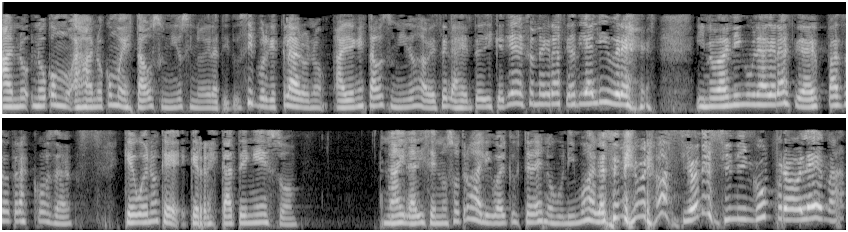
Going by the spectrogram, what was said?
Ah, no, no como, ajá, no como en Estados Unidos, sino de gratitud. Sí, porque claro, no, allá en Estados Unidos a veces la gente dice que Día de Acción Gracias, día libre, y no da ninguna gracia, es pasa otras cosas. Qué bueno que, rescaten eso. Naila dice, nosotros al igual que ustedes nos unimos a las celebraciones sin ningún problema.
